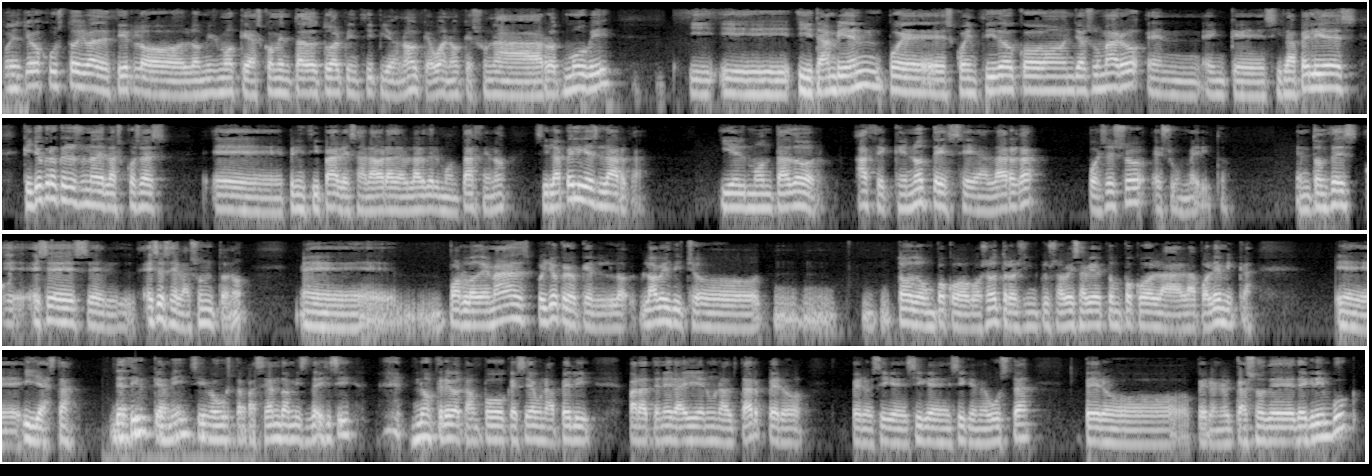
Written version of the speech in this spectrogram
Pues yo justo iba a decir lo, lo mismo que has comentado tú al principio, ¿no? Que bueno, que es una road movie y, y, también, pues coincido con Yasumaro en, en, que si la peli es, que yo creo que eso es una de las cosas eh, principales a la hora de hablar del montaje, ¿no? Si la peli es larga y el montador hace que no te sea larga, pues eso es un mérito. Entonces, eh, ese es el, ese es el asunto, ¿no? Eh, por lo demás, pues yo creo que lo, lo habéis dicho todo un poco vosotros, incluso habéis abierto un poco la, polémica. Eh, y ya está. Decir que a mí sí me gusta paseando a Miss Daisy. No creo tampoco que sea una peli para tener ahí en un altar, pero, pero sigue, sigue, sí que me gusta. Pero, pero en el caso de, Green Book,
